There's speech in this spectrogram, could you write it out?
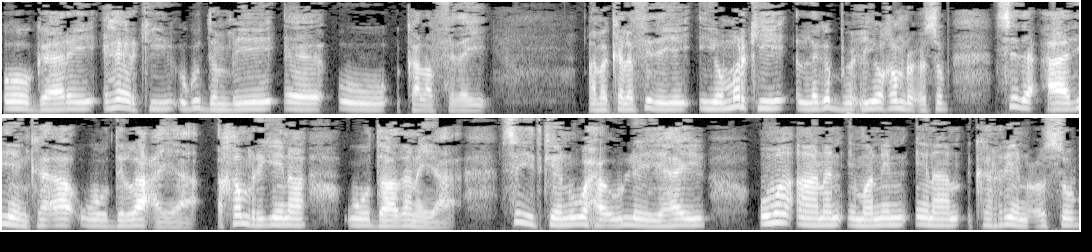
oo gaaray heerkii ugu dambeeyey ee uu kala fiday ama kala fidayey iyo markii laga buuxiyo khamri cusub sida caadiyanka ah wuu dilaacayaa khamrigiina wuu daadanayaa. Sayidkeennu waxa uu leeyahay uma aanan imanin inaan kariin cusub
